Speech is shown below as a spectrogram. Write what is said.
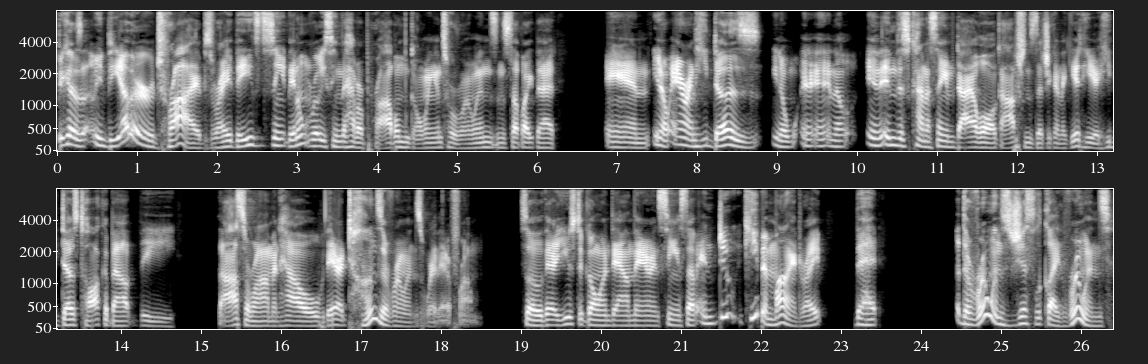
because I mean, the other tribes, right? They seem they don't really seem to have a problem going into ruins and stuff like that. And you know, Erend, he does. You know, in in, in, in this kind of same dialogue options that you're going to get here, he does talk about the the Oseram and how there are tons of ruins where they're from. So they're used to going down there and seeing stuff. And do keep in mind, right, that the ruins just look like ruins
